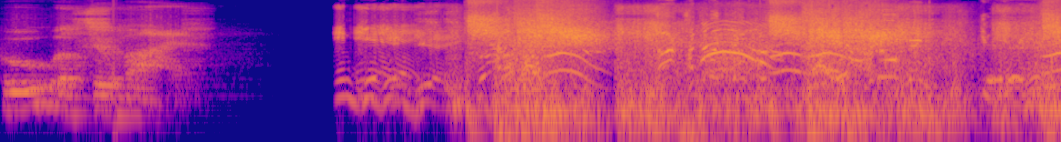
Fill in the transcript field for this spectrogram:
Who will survive? Engage! Engage. Engage.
